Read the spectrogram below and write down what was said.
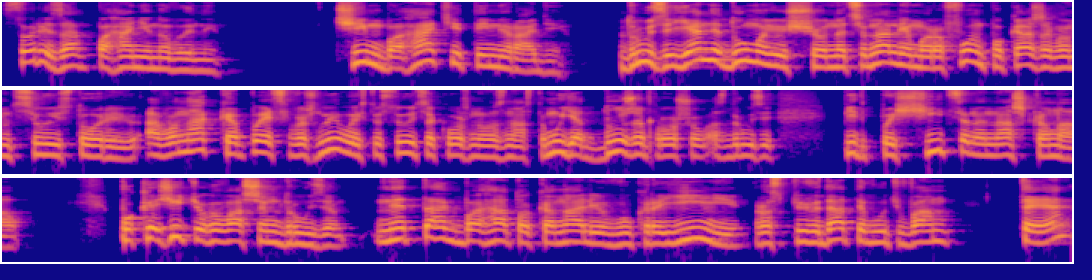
Сорі за погані новини. Чим багаті, тим і раді. Друзі, я не думаю, що національний марафон покаже вам цю історію, а вона капець важлива і стосується кожного з нас. Тому я дуже прошу вас, друзі, підпишіться на наш канал. Покажіть його вашим друзям. Не так багато каналів в Україні розповідатимуть вам те,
